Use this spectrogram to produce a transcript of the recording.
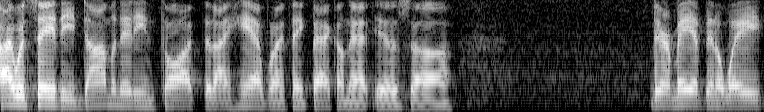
I would say the dominating thought that I have when I think back on that is uh, there may have been a way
